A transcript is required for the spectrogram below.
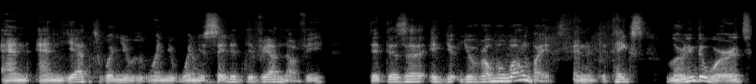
And and yet, when you when you when you say the Divrei Navi, that there's a it, you're overwhelmed by it, and it takes learning the words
